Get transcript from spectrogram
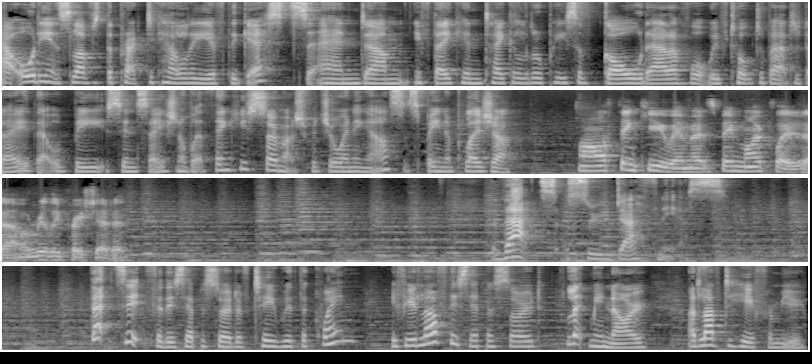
our audience loves the practicality of the guests, and um, if they can take a little piece of gold out of what we've talked about today, that would be sensational. But thank you so much for joining us. It's been a pleasure. oh thank you emma it's been my pleasure i really appreciate it That's Sue Dafnias. That's it for this episode of Tea with the Queen. If you love this episode, let me know. I'd love to hear from you.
